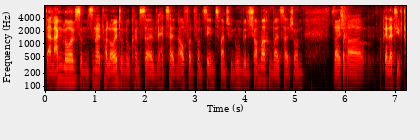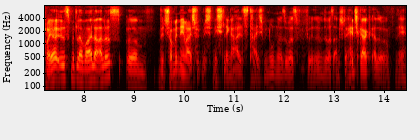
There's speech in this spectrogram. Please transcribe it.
da langläufst und es sind halt ein paar Leute und du könntest halt, hättest halt einen Aufwand von 10, 20 Minuten, würde ich schon machen, weil es halt schon, sag ich mal, relativ teuer ist mittlerweile alles. Ähm, würde ich schon mitnehmen, aber ich würde mich nicht länger als 30 Minuten oder sowas für sowas anstellen. Hätte ich gar, also, nee,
